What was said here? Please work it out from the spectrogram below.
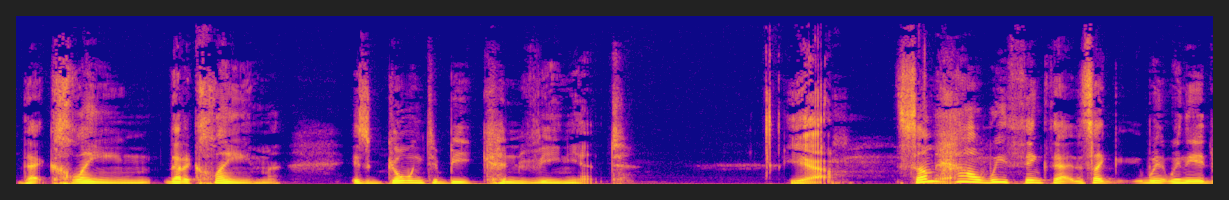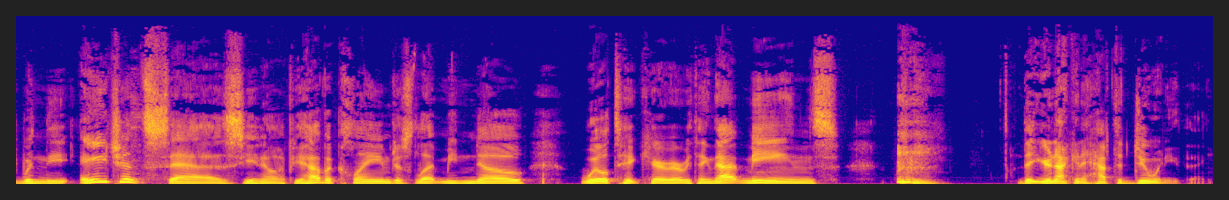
that claim that a claim is going to be convenient Yeah. Somehow we think that it's like when, when the when the agent says, you know, if you have a claim, just let me know. We'll take care of everything. That means that you're not going to have to do anything,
